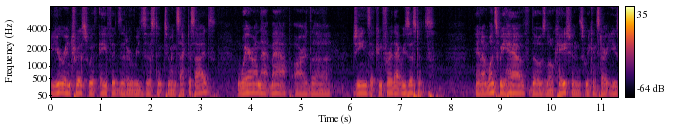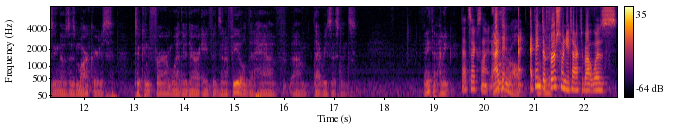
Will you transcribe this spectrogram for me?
your interests with aphids that are resistant to insecticides. Where on that map are the genes that confer that resistance? And once we have those locations, we can start using those as markers to confirm whether there are aphids in a field that have um, that resistance. Anything? I mean, That's excellent. I think I, I think the ahead. first one you talked about was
